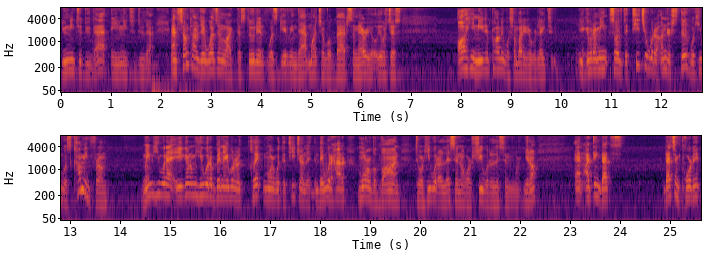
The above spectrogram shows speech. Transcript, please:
You need to do that, and you need to do that." And sometimes it wasn't like the student was giving that much of a bad scenario. It was just all he needed probably was somebody to relate to. You get what I mean? So if the teacher would have understood where he was coming from, maybe he would have you get what I mean? he would have been able to click more with the teacher and, the, and they would have had more of a bond to where he would have listened or she would have listened more you know and i think that's that's important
